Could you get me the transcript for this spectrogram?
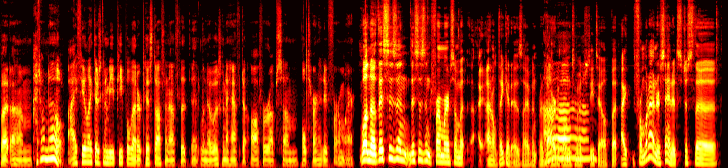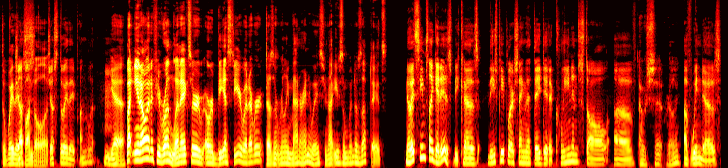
But um, I don't know. I feel like there's going to be people that are pissed off enough that, that Lenovo's going to have to offer up some alternative firmware. Well, no, this isn't. This isn't firmware. So much. I, I don't think it is. I haven't read the article in too much Um, detail, but I, from what I understand, it's just the the way they just, bundle it. Just the way they bundle it. Hmm. Yeah, but you know what? If you run Linux or, or BSD or whatever, doesn't really matter anyways. You're not using Windows updates. No, it seems like it is because these people are saying that they did a clean install of Oh shit! Really? of Windows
